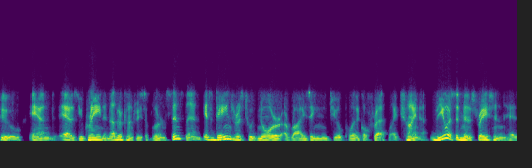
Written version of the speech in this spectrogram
II, and as Ukraine and other countries have learned since then, it's dangerous to ignore a rising geopolitical threat like China. The U.S. administration has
